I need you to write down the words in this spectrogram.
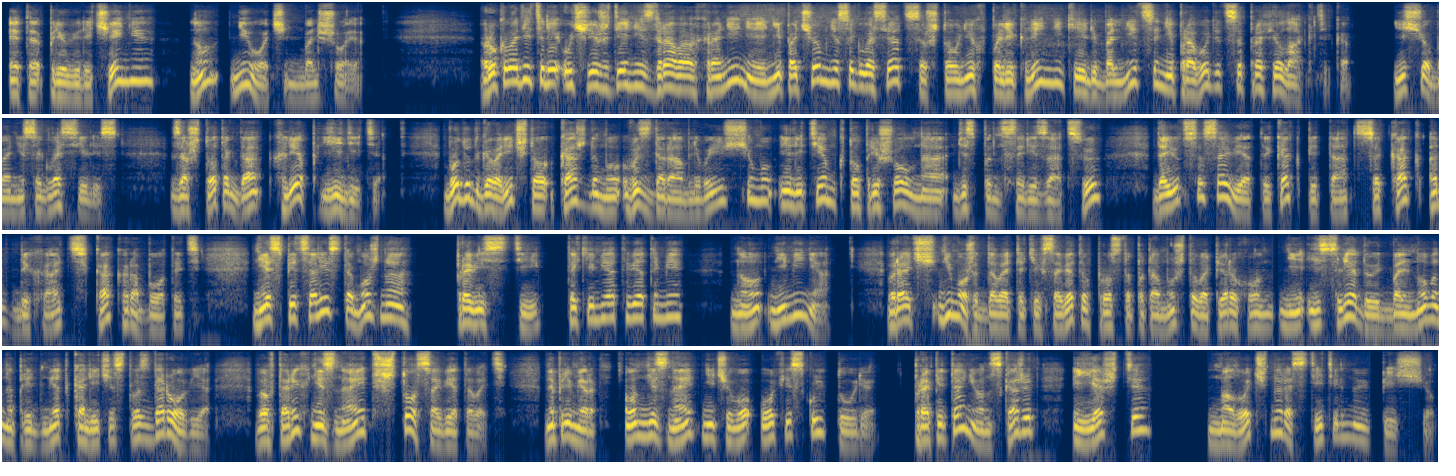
Это преувеличение, но не очень большое. Руководители учреждений здравоохранения ни почем не согласятся, что у них в поликлинике или больнице не проводится профилактика. Еще бы они согласились. За что тогда хлеб едите? будут говорить, что каждому выздоравливающему или тем, кто пришел на диспансеризацию, даются советы, как питаться, как отдыхать, как работать. Не специалиста можно провести такими ответами, но не меня. Врач не может давать таких советов просто потому, что, во-первых, он не исследует больного на предмет количества здоровья, во-вторых, не знает, что советовать. Например, он не знает ничего о физкультуре. Про питание он скажет «ешьте молочно-растительную пищу».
